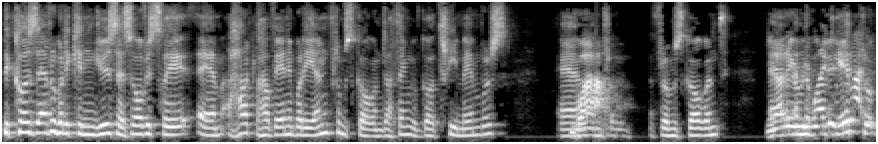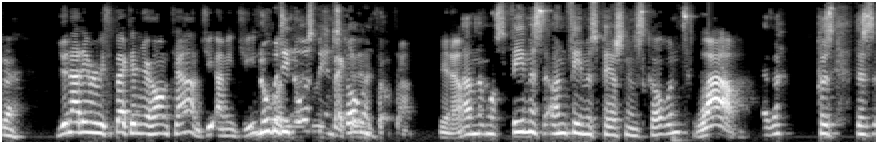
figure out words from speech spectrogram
Because everybody can use this. Obviously, um, I hardly have anybody in from Scotland. I think we've got three members um, wow. from, from Scotland. You're not, uh, even, you're, not, you're not, even respected in your hometown. I mean, Jesus nobody knows me in Scotland. In you know, I'm the most famous, unfamous person in Scotland. Wow. Ever because there's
